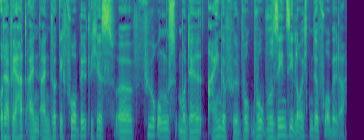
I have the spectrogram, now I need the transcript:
oder wer hat ein, ein wirklich vorbildliches äh, Führungsmodell eingeführt? Wo, wo, wo sehen Sie leuchtende Vorbilder?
